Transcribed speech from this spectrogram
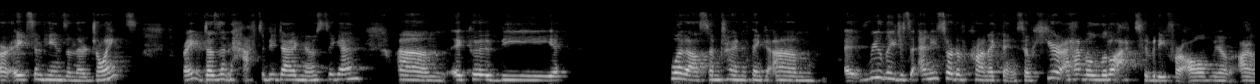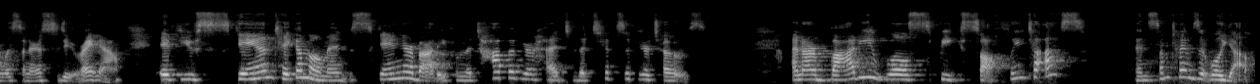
or aches and pains in their joints, right? It doesn't have to be diagnosed again. Um, it could be what else? I'm trying to think. Um, Uh, really, just any sort of chronic thing. So here, I have a little activity for all of your, our listeners to do right now. If you scan, take a moment, scan your body from the top of your head to the tips of your toes, and our body will speak softly to us, and sometimes it will yell.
